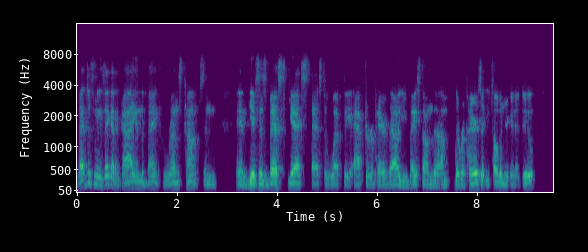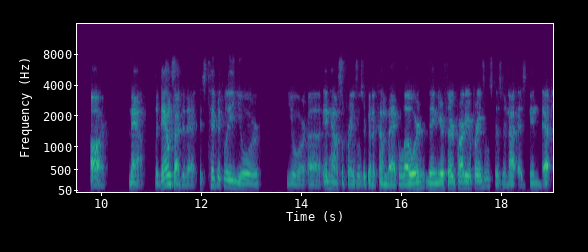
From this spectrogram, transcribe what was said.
that just means they got a guy in the bank who runs comps and and gives his best guess as to what the after repair value based on the um, the repairs that you told him you're going to do are. Now, the downside to that is typically your your uh, in-house appraisals are going to come back lower than your third-party appraisals because they're not as in-depth.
